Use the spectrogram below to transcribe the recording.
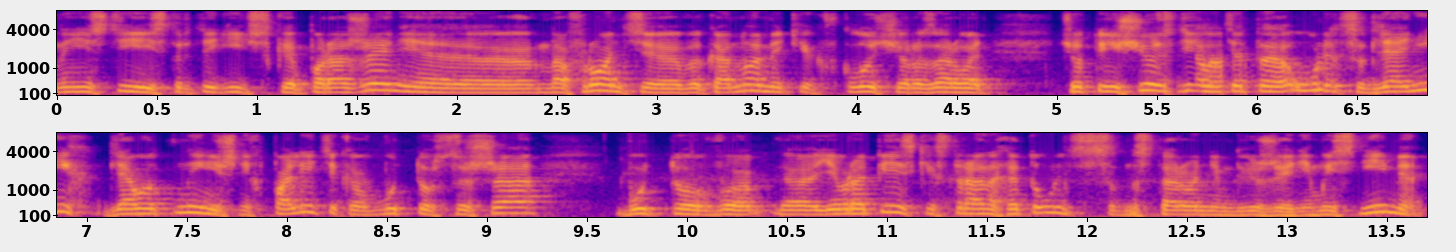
нанести ей стратегическое поражение э, на фронте, в экономике, в клочья разорвать, что-то еще сделать. Это улица для них, для вот нынешних политиков, будь то в США, будь то в э, европейских странах, это улица с односторонним движением. И с ними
